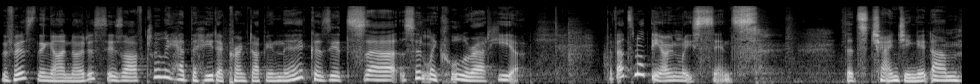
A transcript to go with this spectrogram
The first thing I notice is I've clearly had the heater cranked up in there because it's uh, certainly cooler out here. But that's not the only sense that's changing. It um,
